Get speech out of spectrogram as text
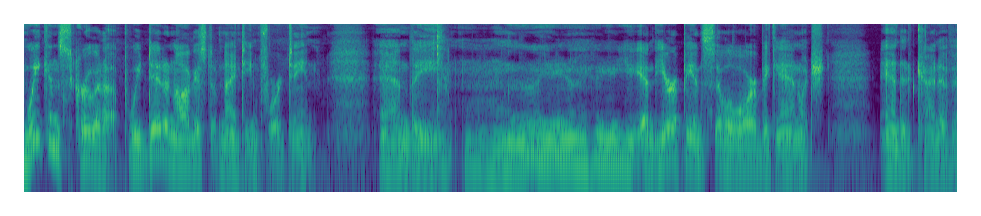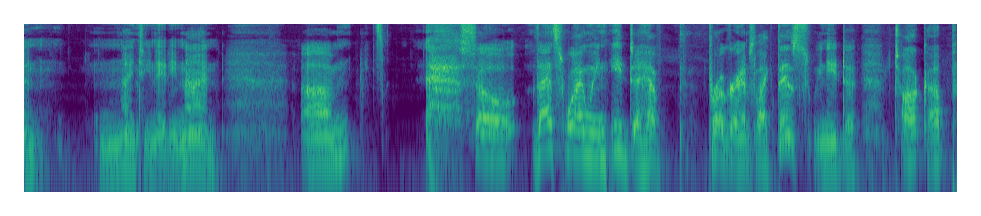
we can screw it up. We did in August of 1914, and the and the European Civil War began, which ended kind of in 1989. Um, so that's why we need to have programs like this. We need to talk up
